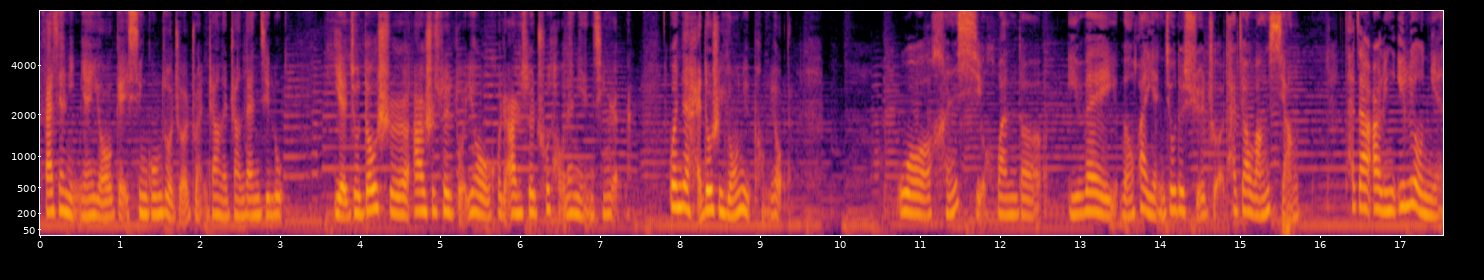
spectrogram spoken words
发现里面有给性工作者转账的账单记录，也就都是二十岁左右或者二十岁出头的年轻人吧。关键还都是有女朋友的。我很喜欢的一位文化研究的学者，他叫王翔。他在二零一六年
